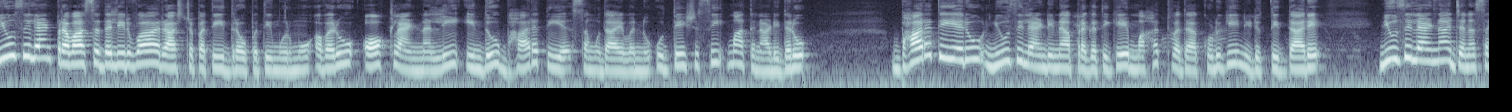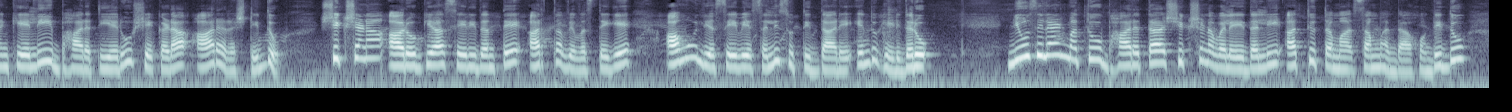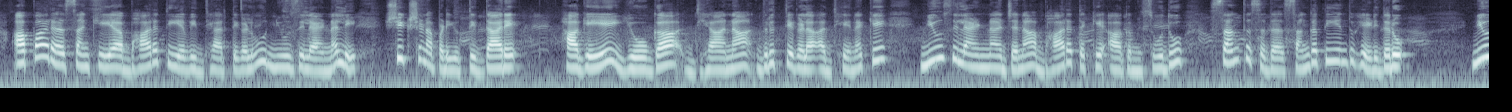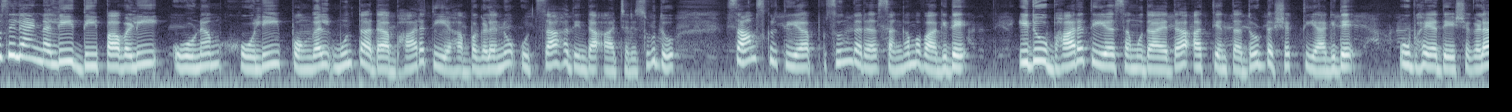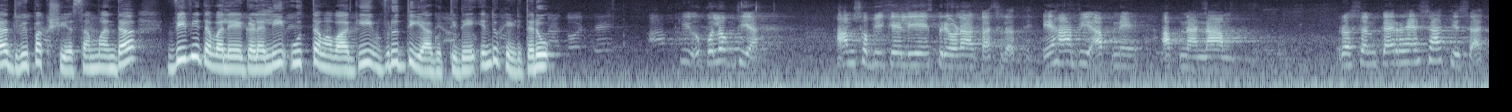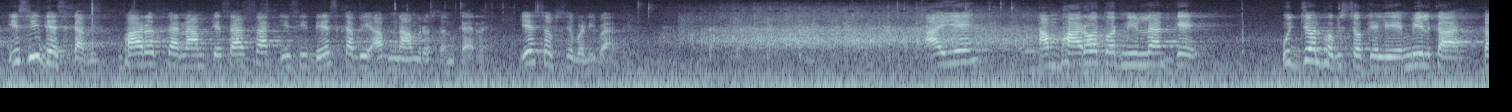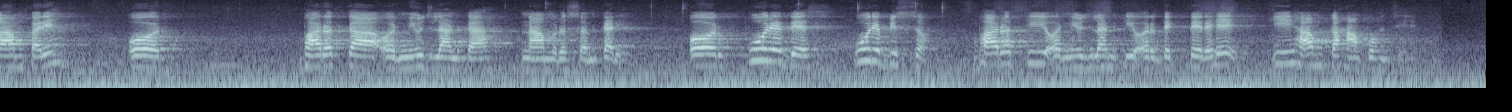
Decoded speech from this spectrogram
New Zealand ಪ್ರವಾಸದಲ್ಲಿರುವ ರಾಷ್ಟ್ರಪತಿ ದ್ರೌಪದಿ ಮುರ್ಮು ಅವರು ಆಕ್ಲ್ಯಾಂಡ್ನಲ್ಲಿ ಇಂದು ಭಾರತೀಯ ಸಮುದಾಯವನ್ನು ಉದ್ದೇಶಿಸಿ ಮಾತನಾಡಿದರು. ಭಾರತೀಯರು ನ್ಯೂಜಿಲೆಂಡಿನ ಪ್ರಗತಿಗೆ ಮಹತ್ವದ ಕೊಡುಗೆ ನೀಡುತ್ತಿದ್ದಾರೆ. ನ್ಯೂಜಿಲೆಂಡ್ನ ಜನಸಂಖ್ಯೆಯಲ್ಲಿ ಭಾರತೀಯರು ಶೇಕಡ ಆರರಷ್ಟಿದ್ದು, ಶಿಕ್ಷಣ, ಆರೋಗ್ಯ ಸೇರಿದಂತೆ ಅರ್ಥವ್ಯವಸ್ಥೆಗೆ ಅಮೂಲ್ಯ ಸೇವೆ ಸಲ್ಲಿಸುತ್ತಿದ್ದಾರೆ ಎಂದು ಹೇಳಿದರು. ನ್ಯೂಜಿಲೆಂಡ್ ಮತ್ತು ಭಾರತ ಶಿಕ್ಷಣ ವಲಯದಲ್ಲಿ ಅತ್ಯುತ್ತಮ ಸಂಬಂಧ ಹೊಂದಿದ್ದು, ಅಪಾರ ಸಂಖ್ಯೆಯ ಭಾರತೀಯ ವಿದ್ಯಾರ್ಥಿಗಳು ನ್ಯೂಜಿಲೆಂಡ್ನಲ್ಲಿ ಶಿಕ್ಷಣ ಪಡೆಯುತ್ತಿದ್ದಾರೆ. ಹಾಗೆಯೇ ಯೋಗ, ಧ್ಯಾನ, ನೃತ್ಯಗಳ ಅಧ್ಯಯನಕ್ಕೆ ನ್ಯೂಜಿಲೆಂಡ್ನ ಜನ ಭಾರತಕ್ಕೆ ಆಗಮಿಸುವುದು ಸಂತಸದ ಸಂಗತಿ ಎಂದು ಹೇಳಿದರು. ನ್ಯೂಜಿಲೆಂಡ್ನಲ್ಲಿ ದೀಪಾವಳಿ, ಓಣಂ, ಹೋಲಿ, ಪೊಂಗಲ್ ಮುಂತಾದ ಭಾರತೀಯ ಹಬ್ಬಗಳನ್ನು ಉತ್ಸಾಹದಿಂದ ಆಚರಿಸುವುದು ಸಾಂಸ್ಕೃತಿಯ ಸುಂದರ ಸಂಗಮವಾಗಿದೆ. ಇದು ಭಾರತೀಯ ಸಮುದಾಯದ ಅತ್ಯಂತ ದೊಡ್ಡ ಶಕ್ತಿಯಾಗಿದೆ ಉಭಯ ದೇಶಗಳ ದ್ವಿಪಕ್ಷೀಯ ಸಂಬಂಧ ವಿವಿಧ ವಲಯಗಳಲ್ಲಿ ಉತ್ತಮವಾಗಿ ವೃದ್ಧಿಯಾಗುತ್ತಿದೆ ಎಂದು ಹೇಳಿದರು आपकी उपलब्धियां हम सभी के लिए प्रेरणा का स्रोत है यहाँ भी अपने अपना नाम रोशन कर रहे हैं साथ ही साथ इसी देश का भी भारत का नाम के साथ साथ इसी देश का भी आप नाम रोशन कर रहे हैं ये सबसे बड़ी बात है आइए हम भारत और न्यूजीलैंड के उज्जवल भविष्य के लिए मिलकर काम करें और भारत का और न्यूजीलैंड का नाम रोशन करें। और पूरे देश, पूरे विश्व भारत की और न्यूजीलैंड की ओर देखते रहे कि हम कहाँ पहुँचे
